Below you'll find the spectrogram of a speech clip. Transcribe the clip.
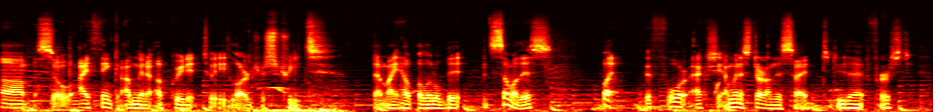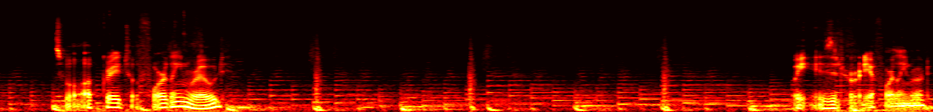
Um, so I think I'm gonna upgrade it to a larger street. That might help a little bit with some of this. But before, actually, I'm gonna start on this side to do that first. So we'll upgrade to a four lane road. Wait, is it already a four lane road?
